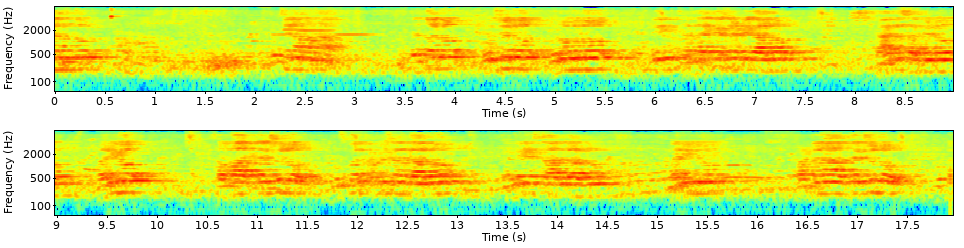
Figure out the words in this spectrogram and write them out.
ఆధ్వర్యంలో వచ్చిన మన పెద్దలు పూజలు గురువులు శ్రీ చంద్రశేఖర్ రెడ్డి గారు శాసనసభ్యులు మరియు సభ అధ్యక్షులు మున్సిపల్ కమిషనర్ గారు వెంకటేష్ సార్ గారు మరియు పట్టణ అధ్యక్షులు పుట్ట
